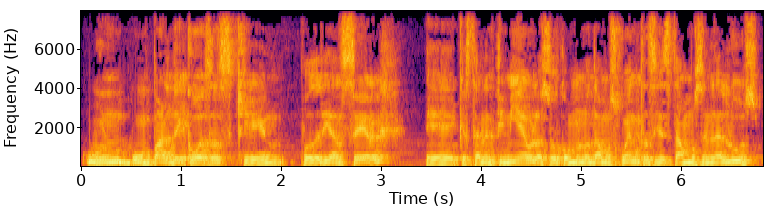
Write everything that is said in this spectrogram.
un, par de cosas que podrían ser eh, que están en tinieblas o cómo nos damos cuenta si estamos en la luz.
